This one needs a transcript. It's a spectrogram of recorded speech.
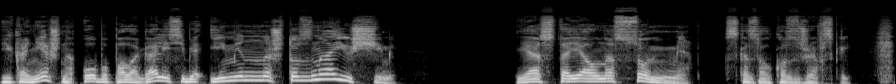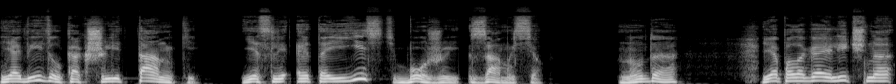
И, конечно, оба полагали себя именно что знающими. «Я стоял на Сомме», — сказал Козжевский. «Я видел, как шли танки. Если это и есть Божий замысел». «Ну да. Я полагаю, лично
